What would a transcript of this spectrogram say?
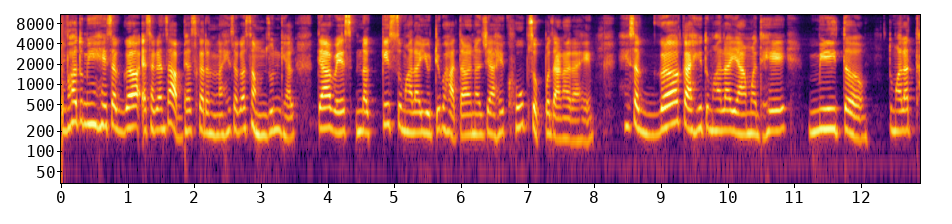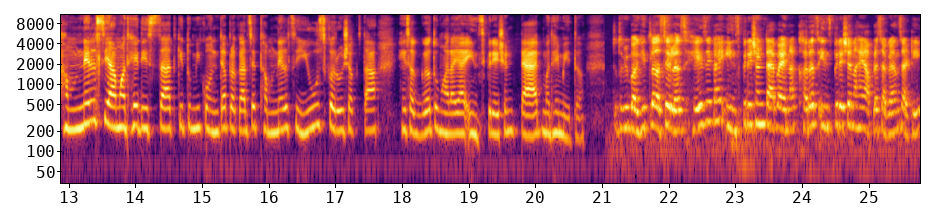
तेव्हा तुम्ही हे सगळं या सगळ्यांचा अभ्यास कराल ना हे सगळं समजून घ्याल त्यावेळेस नक्कीच तुम्हाला यूट्यूब हाताळणं जे आहे खूप सोपं जाणार आहे. हे सगळं काही तुम्हाला यामध्ये हे मिळतं. तुम्हाला थंबनेल्स यामध्ये दिसतात की तुम्ही कोणत्या प्रकारचे थंबनेल्स यूज करू शकता हे सगळं तुम्हाला या इन्स्पिरेशन टॅबमध्ये मिळतं. तर तुम्ही बघितलं असेलच हे जे काही इन्स्पिरेशन टॅब आहे ना खरंच इन्स्पिरेशन आहे आपल्या सगळ्यांसाठी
